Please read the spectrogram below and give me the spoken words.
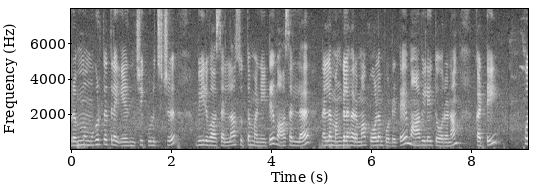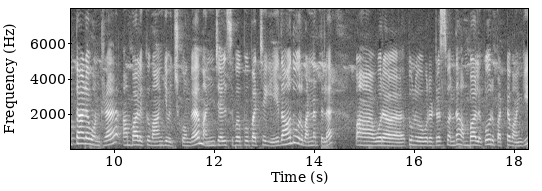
பிரம்ம முகூர்த்தத்தில் எழுந்துச்சி குளிச்சுட்டு வீடு வாசல்லாம் சுத்தம் பண்ணிவிட்டு வாசலில் நல்ல மங்களகரமாக கோலம் போட்டுட்டு மாவிலை தோரணம் கட்டி புத்தாடை ஒன்றை அம்பாளுக்கு வாங்கி வச்சுக்கோங்க. மஞ்சள் சிவப்பு பச்சை ஏதாவது ஒரு வண்ணத்தில் ஒரு துணி ஒரு ட்ரெஸ் வந்து அம்பாளுக்கு ஒரு பட்டை வாங்கி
